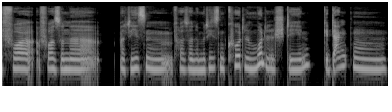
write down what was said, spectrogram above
vor, vor so einer riesen, vor so einem riesen Kuddelmuddel stehen, Gedanken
